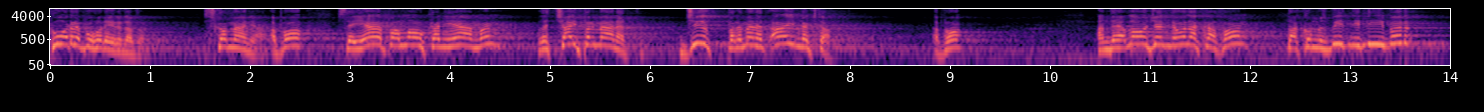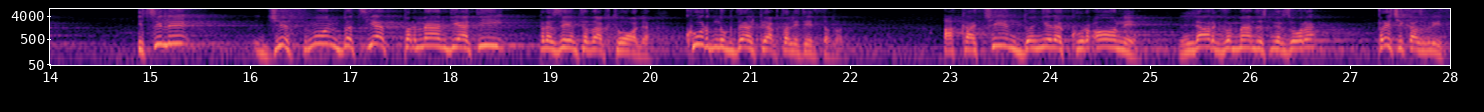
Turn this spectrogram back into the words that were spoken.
kurrë Ebu Hurejra, a kupton. S'shkon menja, apo? Se ja jep Allahu ka një emën dhe qaj përmenet. Gjithë përmenet aj me këtë. Apo? Andaj Allahu xhelle ue ala ka thon ta kom zbrit një libër i cili gjithmonë do të jetë përmendja e tij prezente dhe aktuale. Kurrë nuk del prej aktualitetit, a kupton. A ka qenë donjëherë Kurani larg vëmendjes njerëzore? Prej që i ka zbrit?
